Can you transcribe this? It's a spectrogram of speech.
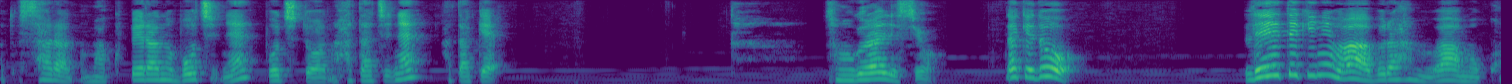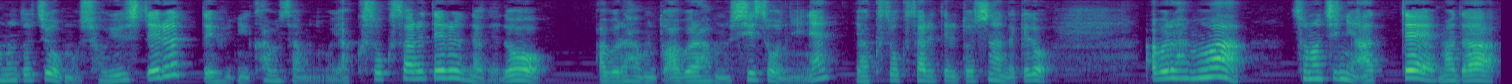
あとサラのマクペラの墓地ね、墓地とあの畑ね、畑。そのぐらいですよ。だけど、霊的にはアブラハムはもうこの土地をもう所有してるっていうふうに神様にも約束されてるんだけど、アブラハムとアブラハムの子孫にね、約束されてる土地なんだけど、アブラハムはその地にあって、まだ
